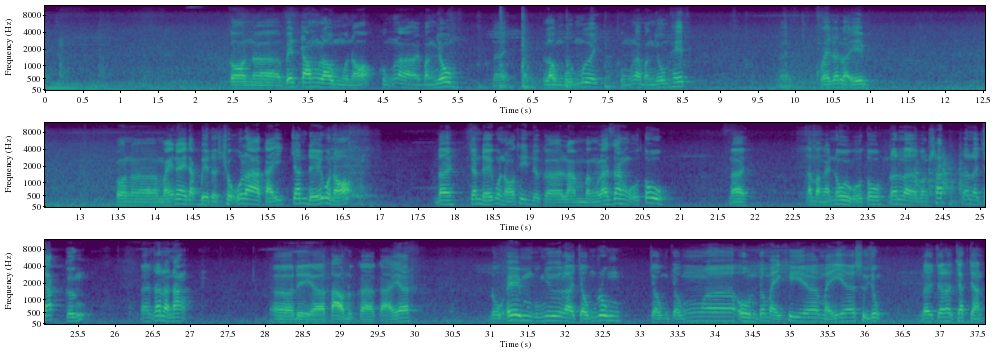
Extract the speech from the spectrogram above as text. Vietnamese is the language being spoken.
Còn ờ, bên trong lồng của nó cũng là bằng nhôm. Đấy lồng 40 cũng là bằng nhôm hết. Đấy, quay rất là êm. Còn ờ, máy này đặc biệt ở chỗ là cái chân đế của nó. Đây chân đế của nó thì được làm bằng la răng ô tô đây. Là bằng cái nồi của ô tô, rất là bằng sắt, rất là chắc, cứng. Rất là nặng. Ờ, để ờ, tạo được ờ, cái độ êm cũng như là chống rung, chống chống ồn cho máy khi máy sử dụng. Đây, rất là chắc chắn.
